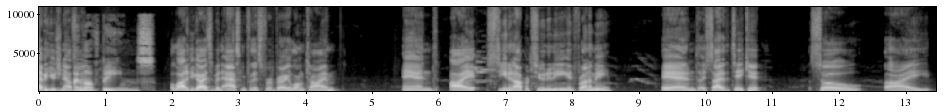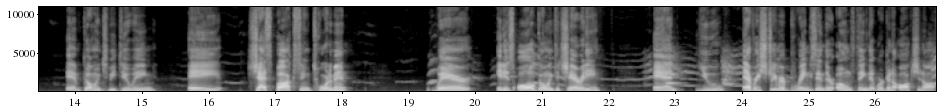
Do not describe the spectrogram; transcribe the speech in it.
have a huge announcement. I love beans. a lot of you guys have been asking for this for a very long time and i seen an opportunity in front of me and i decided to take it so i am going to be doing a chess boxing tournament where it is all going to charity and you every streamer brings in their own thing that we're going to auction off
